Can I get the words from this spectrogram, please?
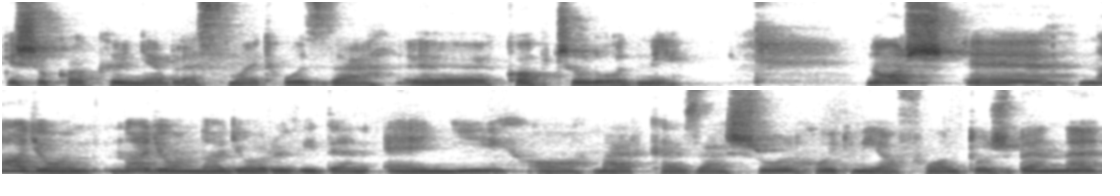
és sokkal könnyebb lesz majd hozzá kapcsolódni. Nos, nagyon-nagyon-nagyon röviden ennyi a márkázásról, hogy mi a fontos benne.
